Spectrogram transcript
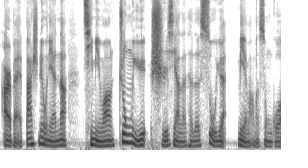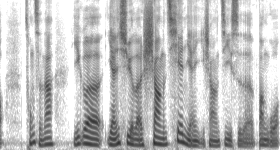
二百八十六年呢。齐闵王终于实现了他的夙愿，灭亡了宋国。从此呢，一个延续了上千年以上祭祀的邦国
